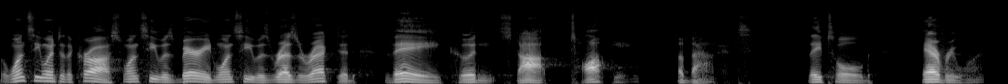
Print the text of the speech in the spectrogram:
But once he went to the cross, once he was buried, once he was resurrected, they couldn't stop talking about it. They told everyone.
